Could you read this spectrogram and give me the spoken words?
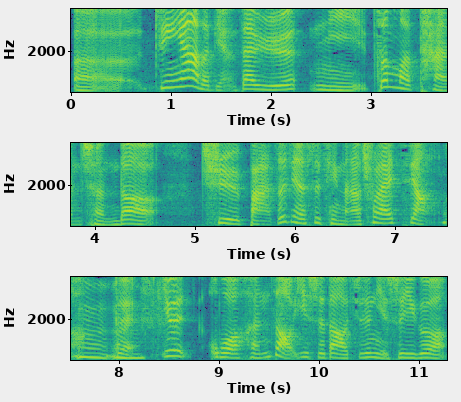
呃，惊讶的点在于你这么坦诚的去把这件事情拿出来讲了。嗯，对，因为我很早意识到，其实你是一个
